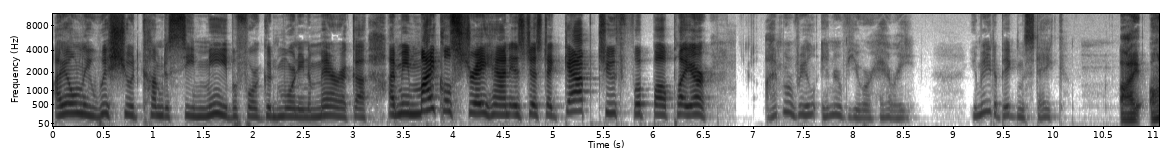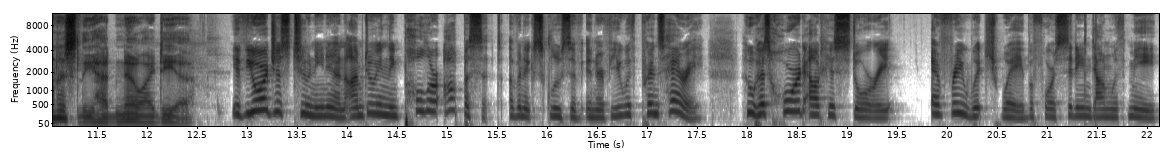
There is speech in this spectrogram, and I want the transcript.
I only wish you had come to see me before Good Morning America. I mean, Michael Strahan is just a gap toothed football player. I'm a real interviewer, Harry. You made a big mistake. I honestly had no idea. If you're just tuning in, I'm doing the polar opposite of an exclusive interview with Prince Harry, who has poured out his story every which way before sitting down with me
